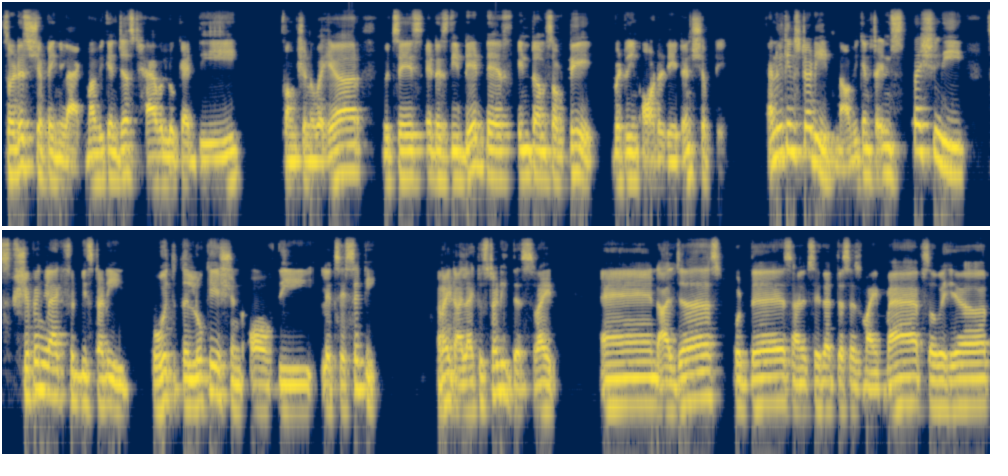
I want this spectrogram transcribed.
So it is shipping lag. Now we can just have a look at the function over here, which says it is the date diff in terms of day between order date and ship date. And we can study it now. We can, especially shipping lag should be studied with the location of the, let's say, city, right? I like to study this, right? And I'll just put this, I'll say that this is my maps over here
